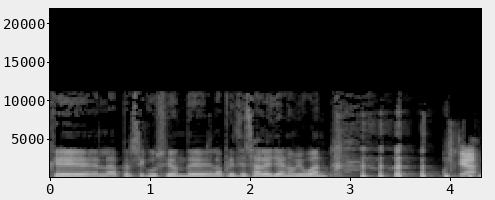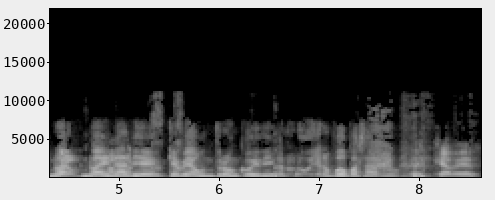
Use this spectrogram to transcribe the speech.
que la persecución de la princesa Leia en Obi-Wan. Hostia, No, pero, no hay favor. nadie que vea un tronco y diga, no, no, ya no puedo pasar, ¿no? Es que, a ver,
